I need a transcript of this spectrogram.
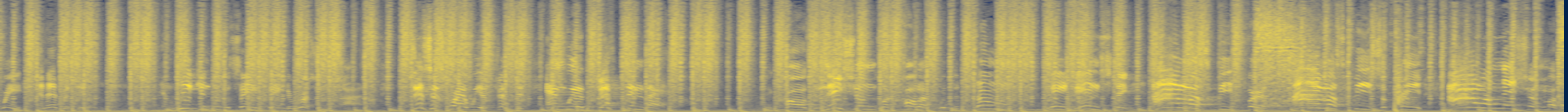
away and everything. And we can do the same thing to Russia and China. But this is why we are drifting, and we are drifting there. Because nations are caught up with the drum major instinct. I must be first. I must be supreme. Our nation must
